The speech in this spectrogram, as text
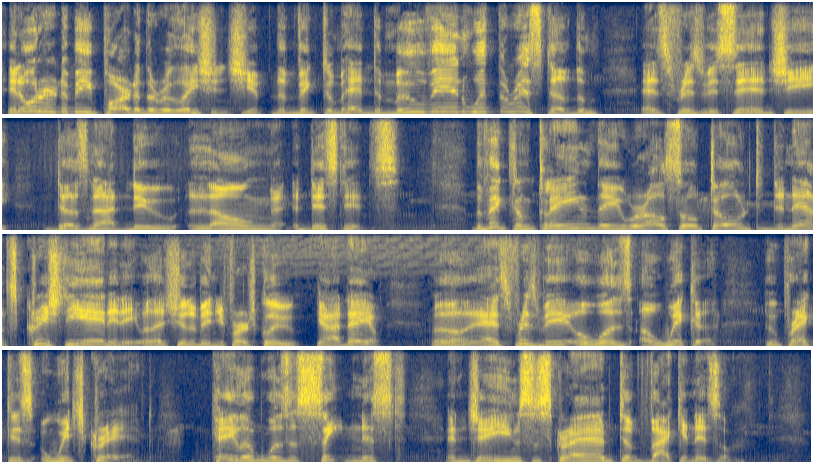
In order to be part of the relationship, the victim had to move in with the rest of them. As Frisbie said, she does not do long distance. The victim claimed they were also told to denounce Christianity. Well, that should have been your first clue. God damn. Well, as Frisbie was a Wicca who practiced witchcraft. Caleb was a Satanist, and James subscribed to Vicanism.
